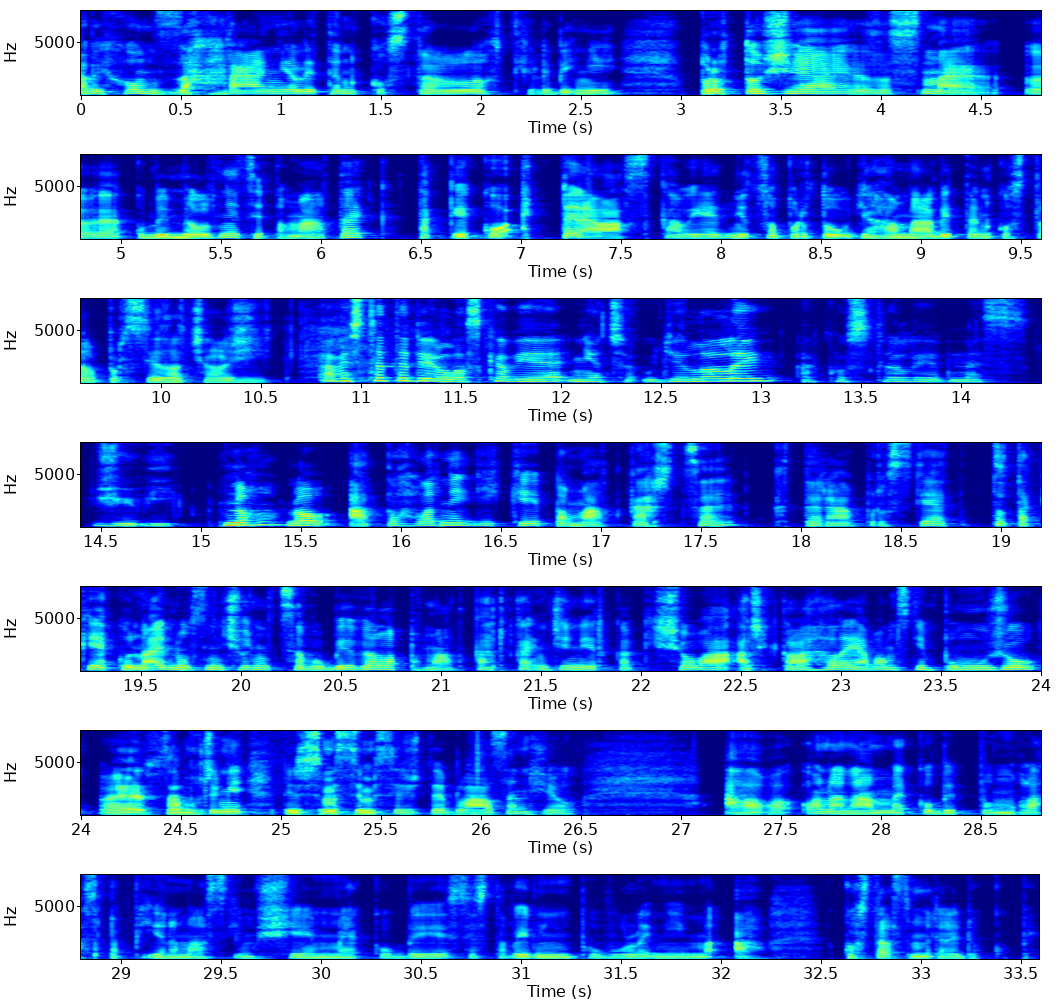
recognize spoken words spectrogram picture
abychom zachránili ten kostel v té Libini, protože jsme eh, jako by milovníci památek, tak jako ať teda laskavě něco pro to uděláme, aby ten kostel prostě začal žít. A vy jste tedy laskavě něco udělali a kostel je dnes živý. No, no a to hlavně díky památkářce, která prostě to taky jako najednou z ničeho nic se objevila, památkářka inženýrka Kišová a říkala, hele, já vám s tím pomůžu. Samozřejmě, když jsme si mysleli, že to je blázen, že jo a ona nám jakoby pomohla s papírama, s tím vším, jakoby se stavebním povolením a kostel jsme dali dokupy.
